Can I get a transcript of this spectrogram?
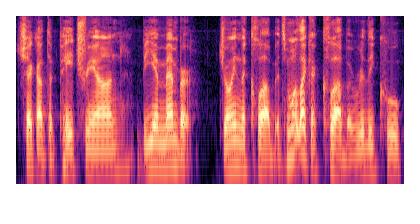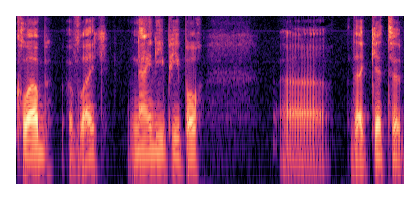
Check out the Patreon. Be a member. Join the club. It's more like a club, a really cool club of like 90 people uh, that get to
